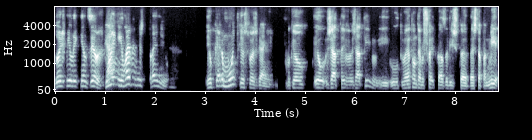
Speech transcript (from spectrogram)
2.500 euros, ganhem, levem este prémio. Eu quero muito que as pessoas ganhem, porque eu, eu já, tive, já tive, e ultimamente não temos feito por causa disto, desta pandemia,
